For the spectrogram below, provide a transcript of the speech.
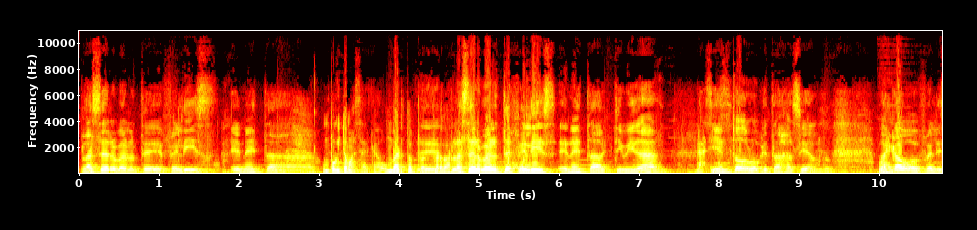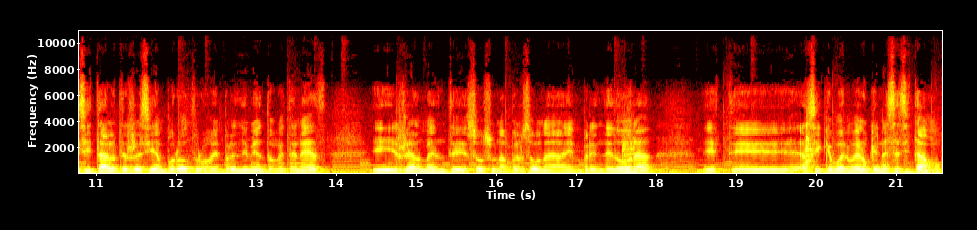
Placer verte feliz en esta... Un poquito más cerca, Humberto, eh, perdón. Placer verte feliz en esta actividad Gracias. y en todo lo que estás haciendo. Bueno. Acabo de felicitarte recién por otros emprendimientos que tenés y realmente sos una persona emprendedora. Este, así que bueno, es lo que necesitamos.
